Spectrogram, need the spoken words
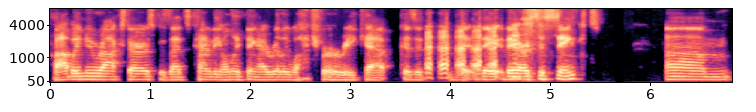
probably New Rockstars because that's kind of the only thing I really watch for a recap because it they, they they are succinct. Um,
